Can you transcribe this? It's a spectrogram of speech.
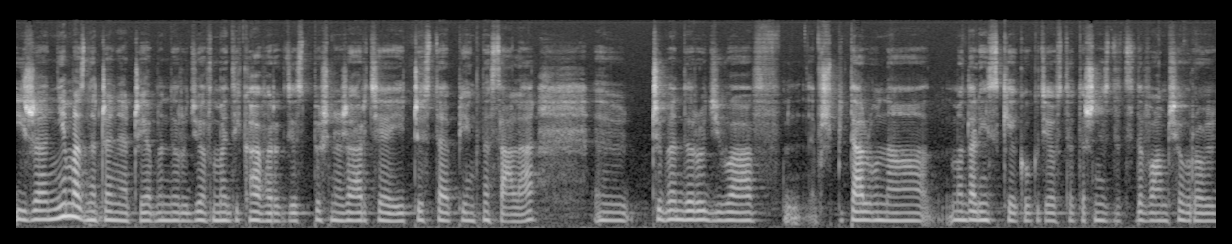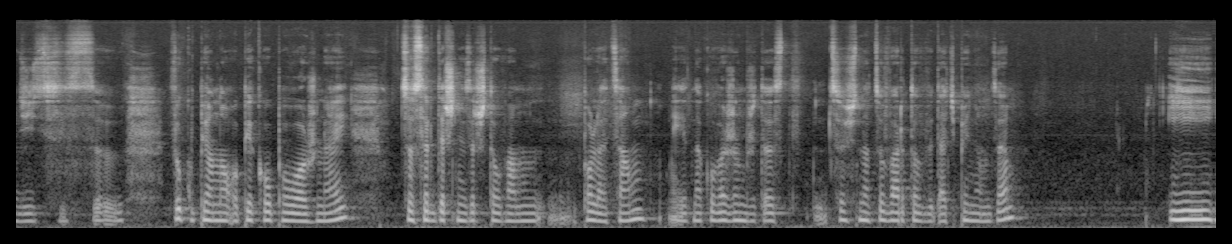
i że nie ma znaczenia, czy ja będę rodziła w Medicover, gdzie jest pyszne żarcie i czyste, piękne sale, czy będę rodziła w, w szpitalu na Madalińskiego, gdzie ostatecznie zdecydowałam się rodzić z wykupioną opieką położnej, co serdecznie zresztą Wam polecam. Jednak uważam, że to jest coś, na co warto wydać pieniądze. I,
